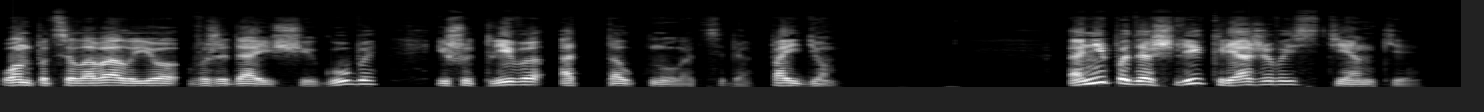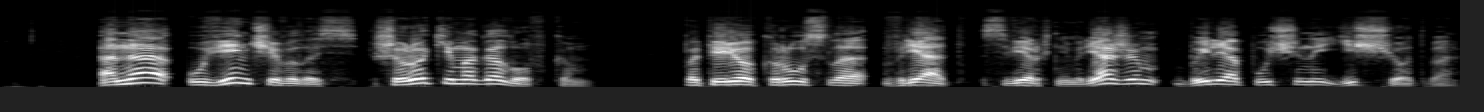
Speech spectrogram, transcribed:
Он поцеловал ее в ожидающие губы и шутливо оттолкнул от себя. Пойдем. Они подошли к ряжевой стенке. Она увенчивалась широким оголовком. Поперек русла в ряд с верхним ряжем были опущены еще два.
